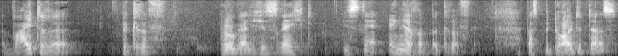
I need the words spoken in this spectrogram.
weitere Begriff. Bürgerliches Recht ist der engere Begriff. Was bedeutet das?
